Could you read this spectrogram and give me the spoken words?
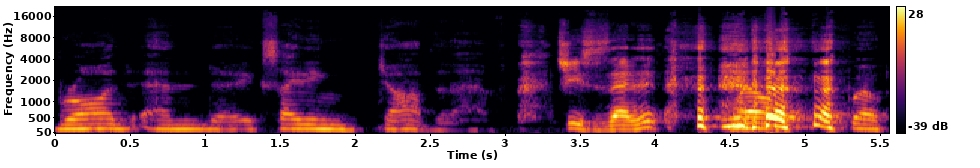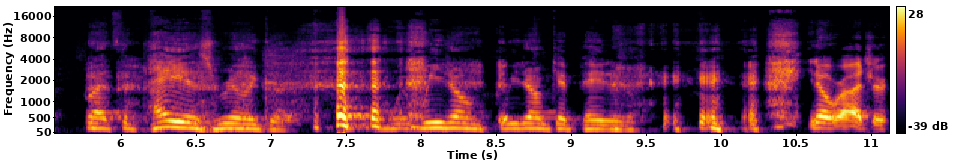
broad and uh, exciting job that I have. Jeez, is that it? well, well, but the pay is really good. We don't we don't get paid at all. you know, Roger,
